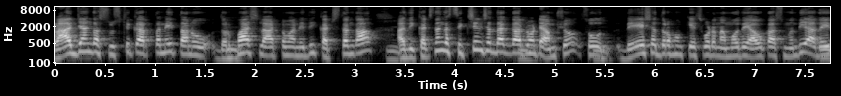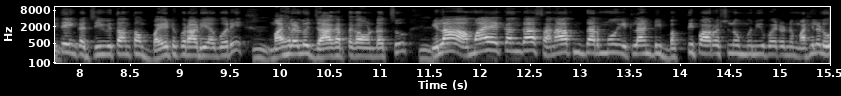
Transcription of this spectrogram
రాజ్యాంగ సృష్టికర్తని తను దుర్భాషలాడటం అనేది ఖచ్చితంగా. అది ఖచ్చితంగా శిక్షించదగ్గటువంటి అంశం. సో ఉమ్. దేశ ద్రోహం కేసు కూడా నమోదయ్యే అవకాశం ఉంది. అదైతే ఇంకా జీవితాంతం బయటకు రాడు అగోరి. మహిళలు జాగ్రత్తగా ఉండొచ్చు. ఇలా అమాయకంగా సనాతన ధర్మం ఇట్లాంటి భక్తి పార్వశంలో మునిగిపోయేటువంటి మహిళలు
